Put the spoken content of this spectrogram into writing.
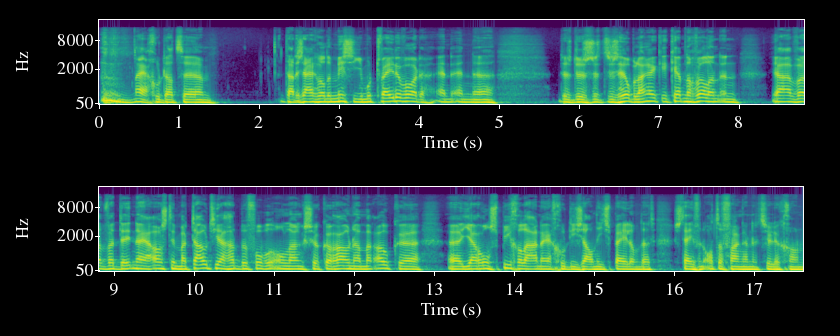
nou ja, goed, dat, eh, dat is eigenlijk wel de missie. Je moet tweede worden. En, en, eh, dus, dus het is heel belangrijk. Ik heb nog wel een... een ja, wat, wat deed, nou ja, Austin Matautia had bijvoorbeeld onlangs eh, corona, maar ook eh Jaron Spiegelaar. Nou ja, goed, die zal niet spelen omdat Steven Ottervanger natuurlijk gewoon,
